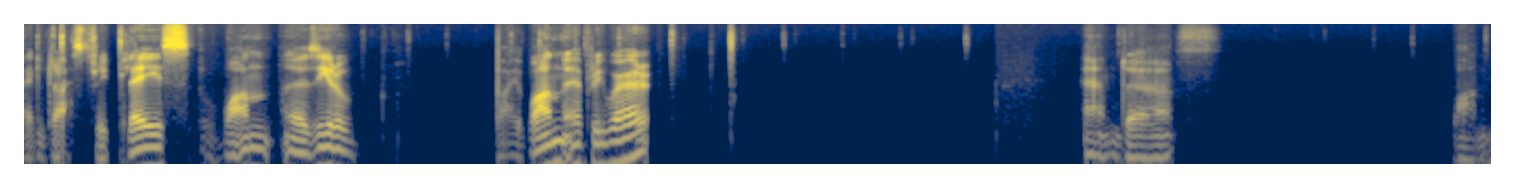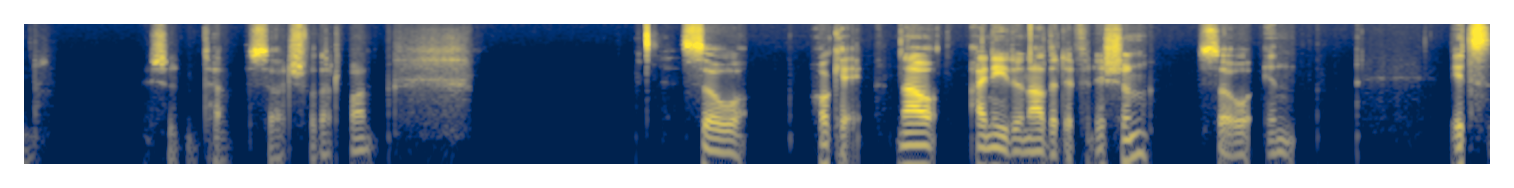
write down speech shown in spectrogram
I'll just replace one uh, zero by one everywhere and uh, one. I shouldn't have searched for that one. So, okay, now I need another definition. So in it's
